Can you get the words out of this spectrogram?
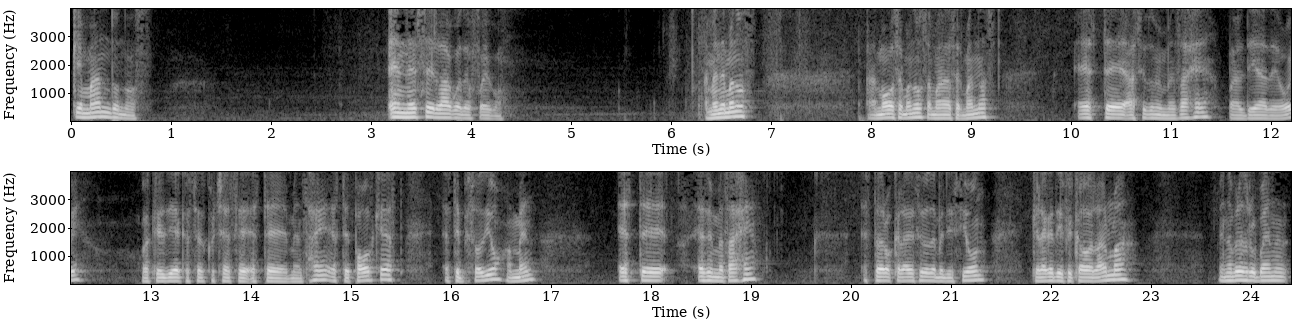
quemándonos en ese lago de fuego. Amén, hermanos. Amados hermanos, amadas hermanas. Este ha sido mi mensaje para el día de hoy. Cualquier día que usted escuche este, mensaje, este podcast, este episodio, amén. Este es mi mensaje. Espero que le haya sido de bendición, que le haya edificado el alma. Mi nombre es Rubén,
